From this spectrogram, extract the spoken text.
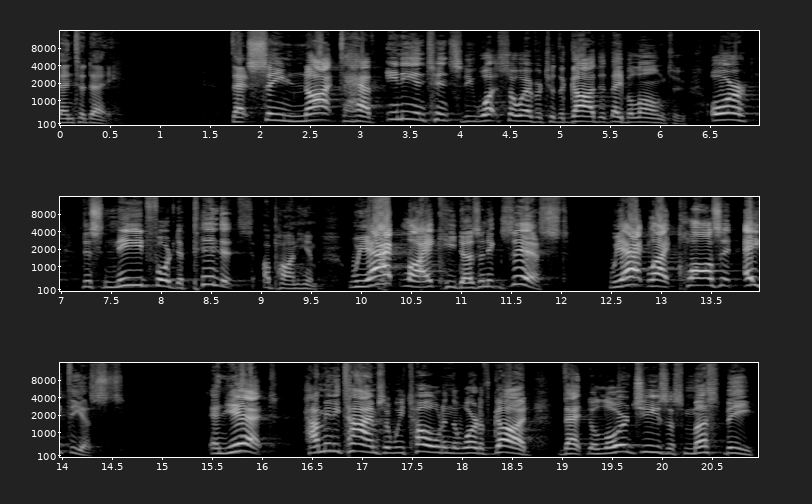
than today, that seem not to have any intensity whatsoever to the God that they belong to, or this need for dependence upon Him. We act like He doesn't exist, we act like closet atheists. And yet, how many times are we told in the Word of God that the Lord Jesus must be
